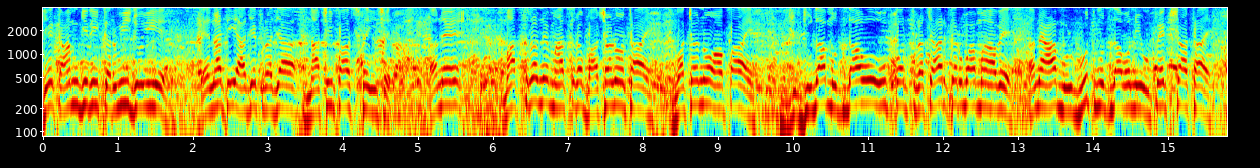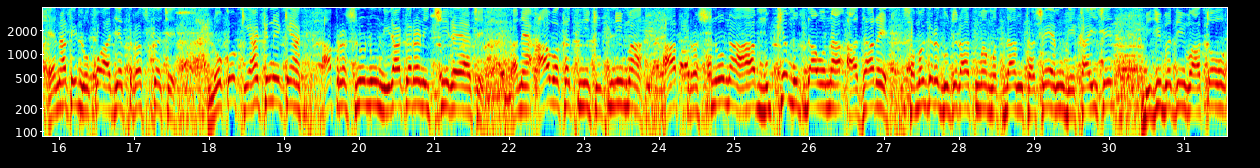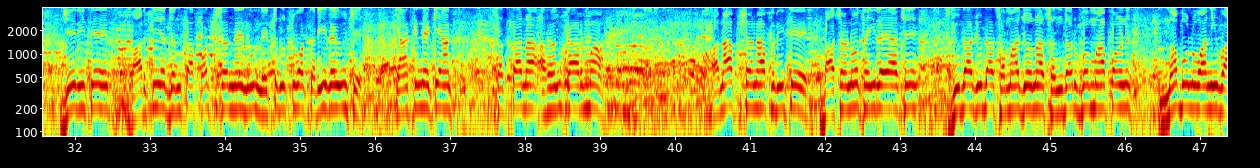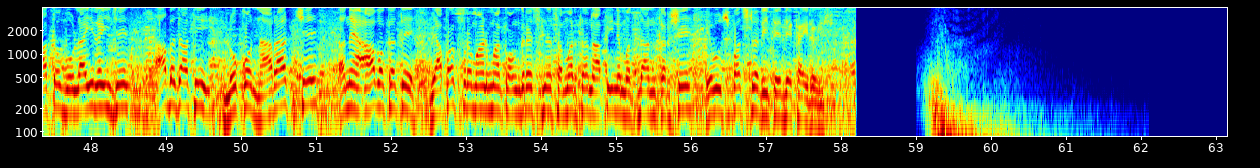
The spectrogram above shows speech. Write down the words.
જે કામગીરી કરવી જોઈએ, એનાથી આજે પ્રજા નાસીપાસ થઈ છે. અને માત્ર ને માત્ર ભાષણો થાય, વચનો અપાય, જુદા મુદ્દાઓ ઉપર પ્રચાર કરવામાં આવે અને આ મૂળભૂત મુદ્દાઓની ઉપેક્ષા થાય, એનાથી લોકો આજે ત્રસ્ત છે. લોકો ક્યાંક ને ક્યાંક આ પ્રશ્નોનું નિરાકરણ ઈચ્છી રહ્યા છે અને આ વખતની ચૂંટણીમાં આ પ્રશ્નોના, આ મુખ્ય મુદ્દાઓના આધારે સમગ્ર ગુજરાતમાં મતદાન થશે એમ દેખાય છે. બીજી બધી વાતો જે રીતે ભારતીય જનતા પક્ષ અને એનું નેતૃત્વ કરી રહ્યું છે, ક્યાંક ને ક્યાંક સત્તાના અહંકારમાં અનાપ શનાપ રીતે ભાષણો થઈ રહ્યા છે. જુદા જુદા સમાજોના સંદર્ભમાં પણ ન બોલવાની વાતો બોલાઈ રહી છે. આ બધાથી લોકો નારાજ છે અને આ વખતે વ્યાપક પ્રમાણમાં કોંગ્રેસને સમર્થન આપીને મતદાન કરશે એવું સ્પષ્ટ રીતે દેખાઈ રહ્યું છે.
